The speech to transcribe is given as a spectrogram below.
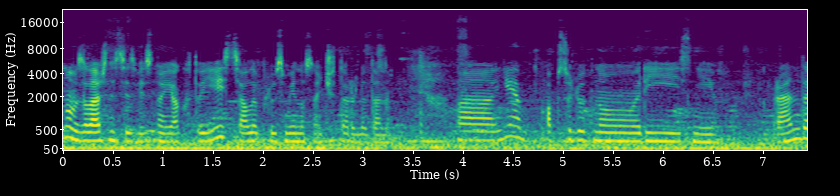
Ну, в залежності, звісно, як хто їсть, але плюс-мінус на 4 людини. Е, Є абсолютно різні бренди.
